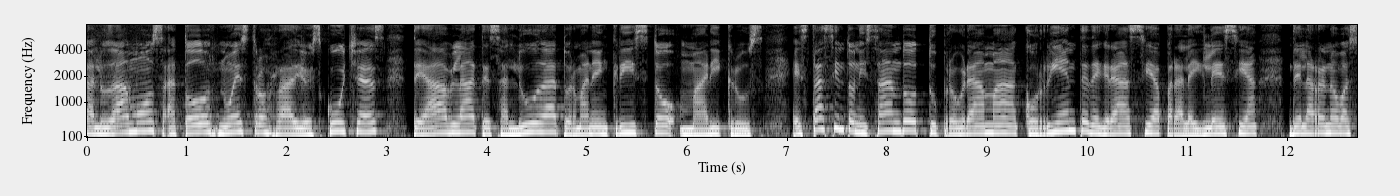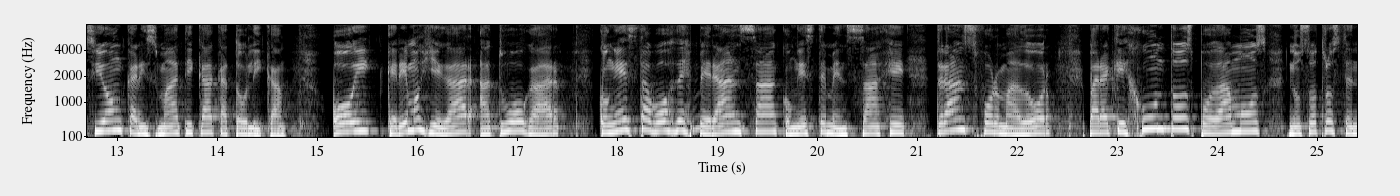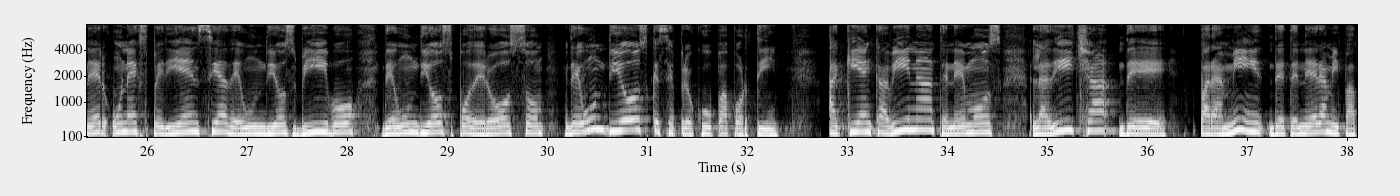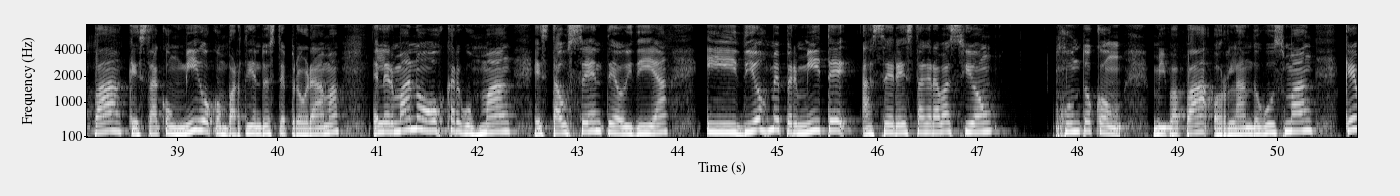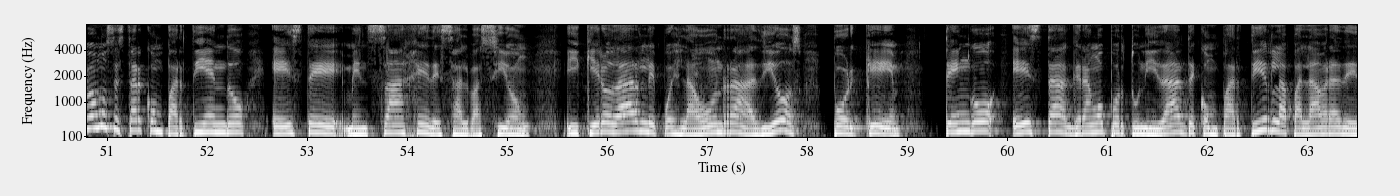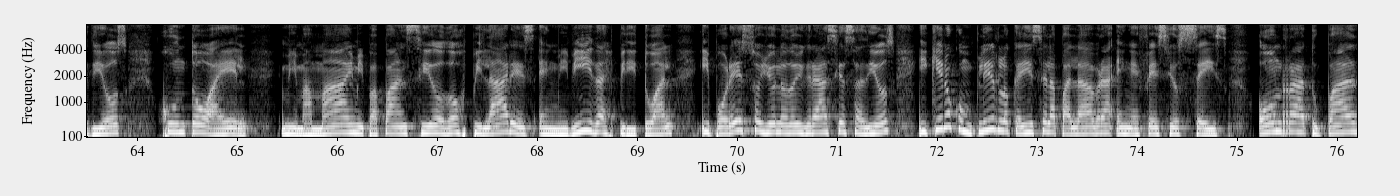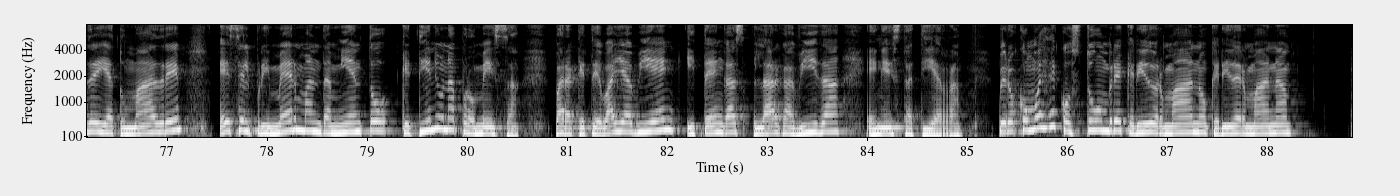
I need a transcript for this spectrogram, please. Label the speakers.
Speaker 1: Saludamos a todos nuestros radioescuchas. Te habla, te saluda tu hermana en Cristo, Mari Cruz. Estás sintonizando tu programa Corriente de Gracia para la Iglesia de la Renovación Carismática Católica. Hoy queremos llegar a tu hogar con esta voz de esperanza, con este mensaje transformador, para que juntos podamos nosotros tener una experiencia de un Dios vivo, de un Dios poderoso, de un Dios que se preocupa por ti. Aquí en cabina tenemos la dicha de para mí de tener a mi papá que está conmigo compartiendo este programa. El hermano Oscar Guzmán está ausente hoy día y Dios me permite hacer esta grabación junto con mi papá Orlando Guzmán, que vamos a estar compartiendo este mensaje de salvación. Y quiero darle pues la honra a Dios porque tengo esta gran oportunidad de compartir la palabra de Dios junto a Él. Mi mamá y mi papá han sido dos pilares en mi vida espiritual y por eso yo le doy gracias a Dios y quiero cumplir lo que dice la palabra en Efesios 6. Honra a tu padre y a tu madre es el primer mandamiento que tiene una promesa para que te vaya bien y tengas larga vida en esta tierra. Pero como es de costumbre, querido hermano, querida hermana,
